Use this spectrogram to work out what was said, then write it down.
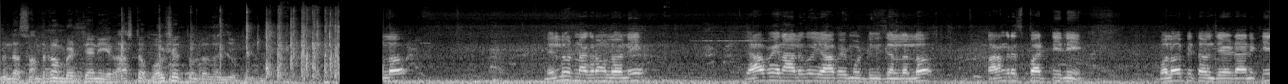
మీద సంతకం పెడితేనే ఈ రాష్ట్ర భవిష్యత్తు ఉంటుందని చెప్పిన. నెల్లూరు నగరంలోని యాభై నాలుగు యాభై మూడు డివిజన్లలో కాంగ్రెస్ పార్టీని బలోపేతం చేయడానికి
